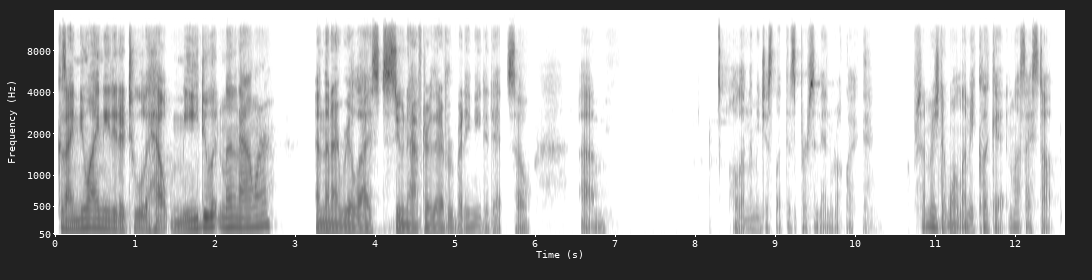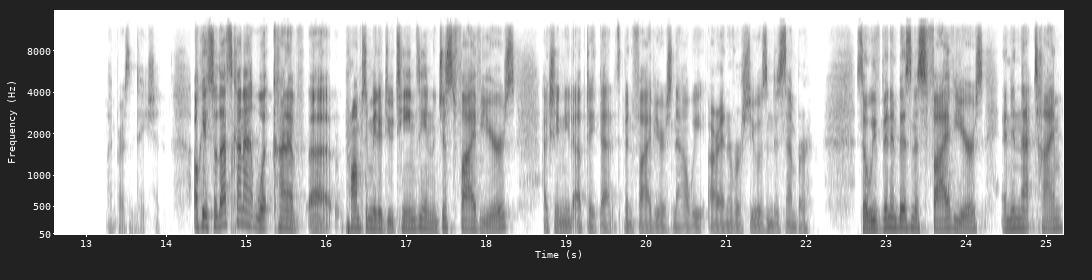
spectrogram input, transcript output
because I knew I needed a tool to help me do it in an hour, and then I realized soon after that everybody needed it. So um, hold on, let me just let this person in real quick. For some reason, it won't let me click it unless I stop my presentation. Okay, so that's kind of what kind of uh, prompted me to do Teamzy. And in just five years, actually need to update that. It's been five years now. We our anniversary was in December. So we've been in business five years, and in that time,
